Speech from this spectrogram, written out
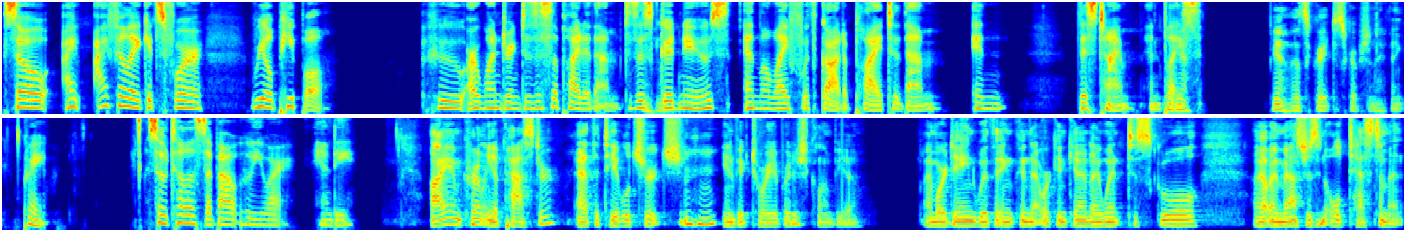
So I, I feel like it's for real people who are wondering, does this apply to them? Does this Mhm. good news and the life with God apply to them in this time and place. Yeah, that's a great description, I think. Great. So tell us about who you are, Andy. I am currently a pastor at the Table Church hmm in Victoria, British Columbia. I'm ordained with Anglican Network in Canada. I went to school. I got my master's in Old Testament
